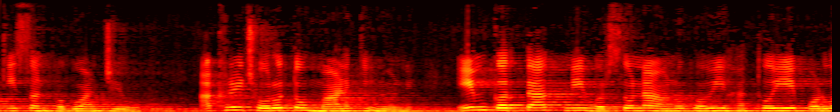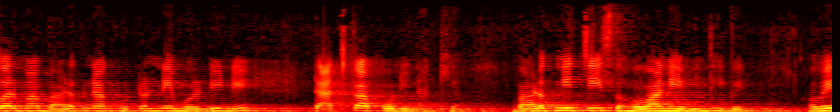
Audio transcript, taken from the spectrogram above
કિશન ભગવાન જેવો. આખરે છોરો તો માણકીનો ને. એમ કરતાં ને વર્ષોના અનુભવી હાથોએ પડવારમાં બાળકના ઘૂંટણને મરડીને ટાચકા ફોડી નાખ્યા. બાળકની ચીસ હવાને વીંધી ગઈ. હવે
